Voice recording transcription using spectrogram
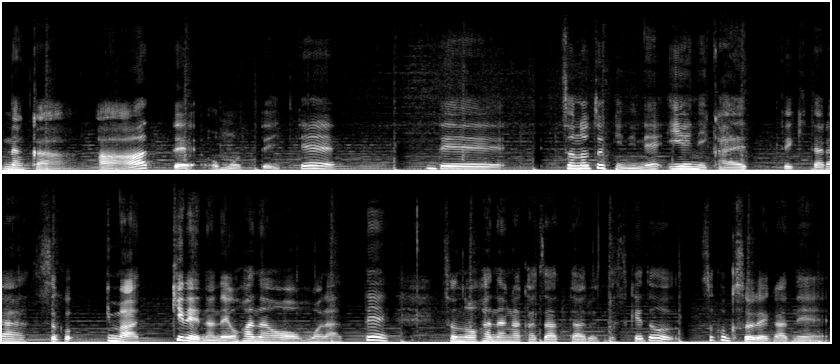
なんかああって思っていてでその時にね家に帰ってきたらすご今綺麗なねお花をもらってそのお花が飾ってあるんですけどすごくそれがね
